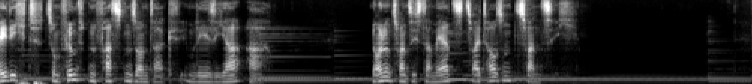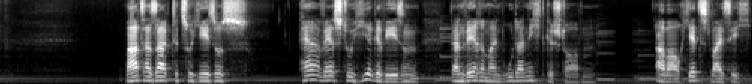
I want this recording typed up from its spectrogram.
Predigt zum fünften Fastensonntag im Lesejahr A. 29. März 2020. Martha sagte zu Jesus, Herr, wärst du hier gewesen, dann wäre mein Bruder nicht gestorben. Aber auch jetzt weiß ich,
